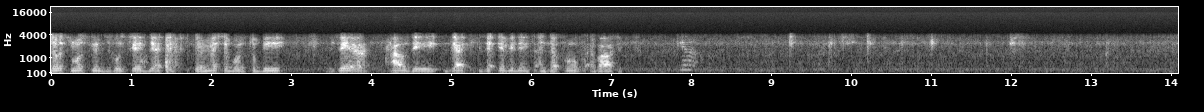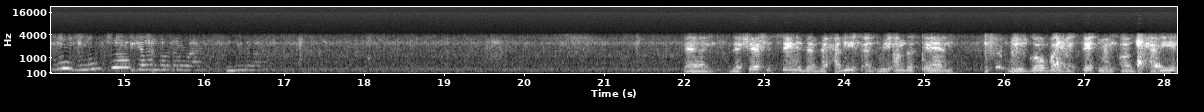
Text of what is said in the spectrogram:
those Muslims who said that it's permissible to be there, how they got the evidence and the proof about it. And the Sheikh is saying that the hadith, as we understand, we go by the statement of the hadith,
